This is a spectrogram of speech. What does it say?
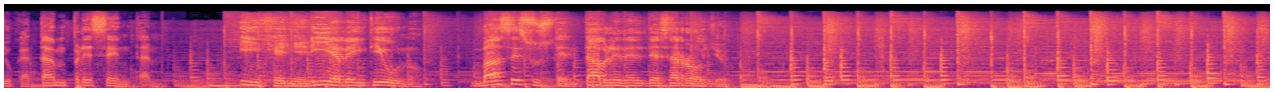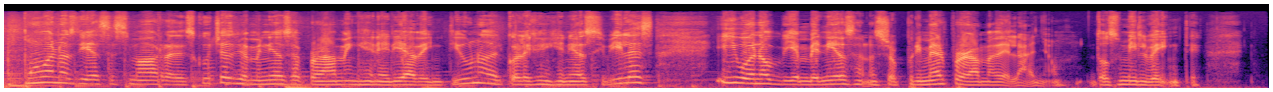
Yucatán presentan Ingeniería 21, base sustentable del desarrollo. Muy buenos días, estimados redescuchas. Bienvenidos al programa Ingeniería 21 del Colegio de Ingenieros Civiles. Y bueno, bienvenidos a nuestro primer programa del año 2020.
